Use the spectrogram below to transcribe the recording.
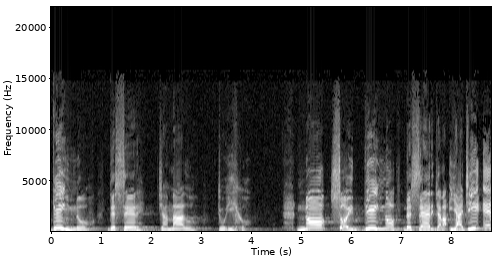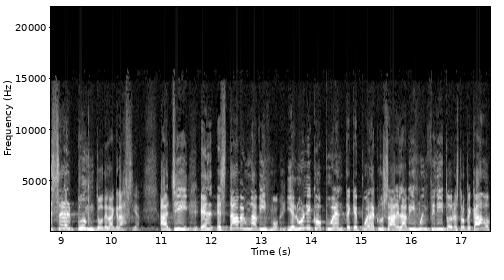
digno de ser llamado tu hijo. No soy digno de ser llamado. Y allí ese era el punto de la gracia. Allí él estaba en un abismo y el único puente que puede cruzar el abismo infinito de nuestro pecado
